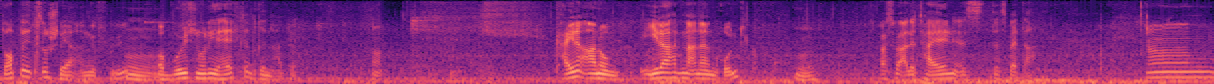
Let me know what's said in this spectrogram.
doppelt so schwer angefühlt, Mhm. obwohl ich nur die Hälfte drin hatte. Keine Ahnung, jeder hat einen anderen Grund. Mhm. Was wir alle teilen, ist das Wetter. Ähm,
